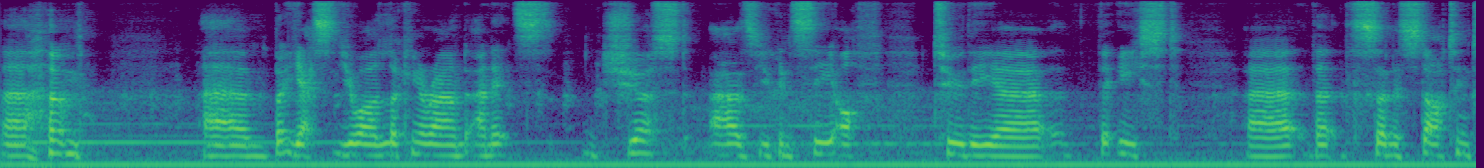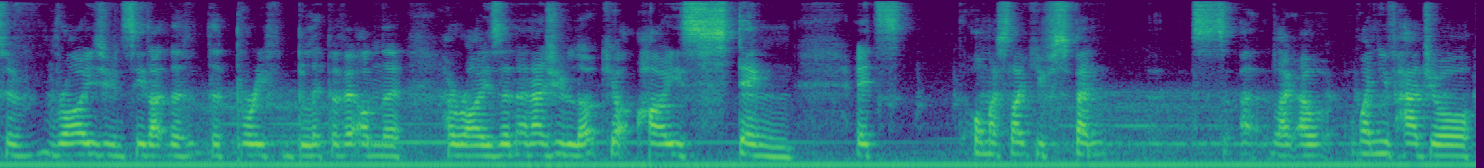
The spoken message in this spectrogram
Um, um, but yes, you are looking around, and it's just as you can see off to the uh, the east uh, that the sun is starting to rise. You can see like the, the brief blip of it on the horizon, and as you look, your eyes sting. It's almost like you've spent uh, like oh, when you've had your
